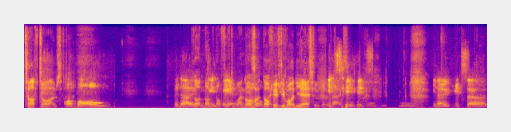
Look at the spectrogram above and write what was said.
Tough times. Oh, ball. But no, Not not it- not yeah. 51 Not- old. not 51 can- you yet. It's, it's you know it's uh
